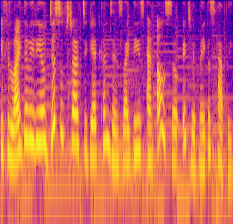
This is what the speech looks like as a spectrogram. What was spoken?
If you like the video, just subscribe to get contents like these and also it would make us happy.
